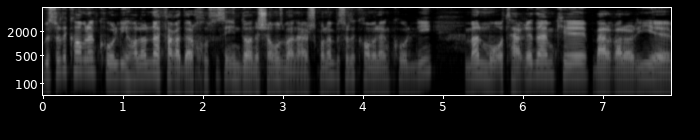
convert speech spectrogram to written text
به صورت کاملا کلی حالا نه فقط در خصوص این دانش آموز من عرض کنم به صورت کاملا کلی من معتقدم که برقراری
